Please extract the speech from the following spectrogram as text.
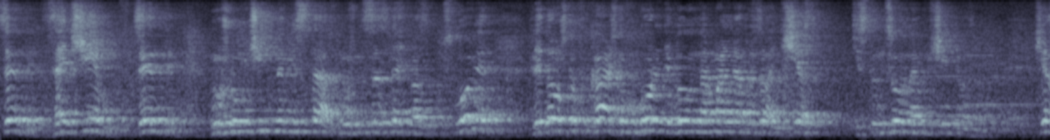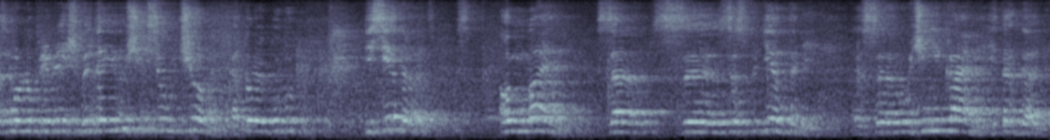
в центре. Зачем в центре? Нужно учить на местах, нужно создать условия для того, чтобы в каждом городе было нормальное образование. Сейчас дистанционное обучение возможно. Сейчас можно привлечь выдающихся ученых, которые будут беседовать онлайн со, с, со студентами, с учениками и так далее.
